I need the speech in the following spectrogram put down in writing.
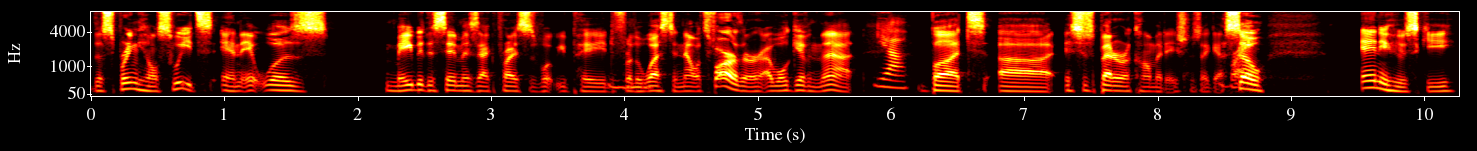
the Spring Hill Suites, and it was maybe the same exact price as what we paid for the Westin. Now it's farther. I will give him that. Yeah. but uh, it's just better accommodations, I guess. So, anywho, ski,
